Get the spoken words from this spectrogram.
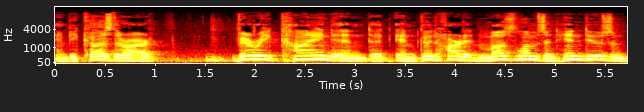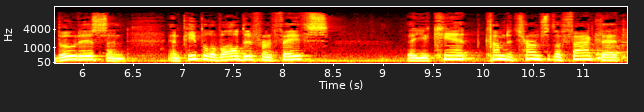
and because there are very kind and, and good hearted Muslims and Hindus and Buddhists and, and people of all different faiths, that you can't come to terms with the fact that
